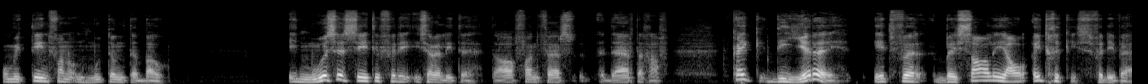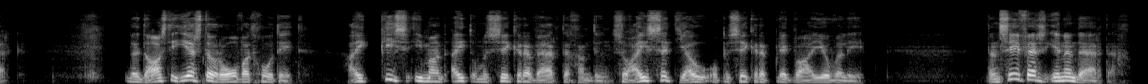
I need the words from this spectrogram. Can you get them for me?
om die tent van ontmoeting te bou. En Moses sê toe vir die Israeliete daarvan vers 30 af: "Kyk, die Here het vir Besaliel uitgekies vir die werk." Nou daar's die eerste rol wat God het. Hy kies iemand uit om 'n sekere werk te gaan doen. So hy sit jou op 'n sekere plek waar hy jou wil hê. Dan sê vers 31:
